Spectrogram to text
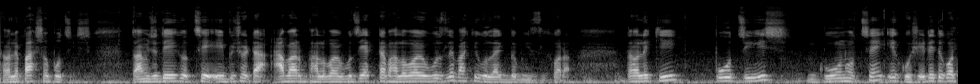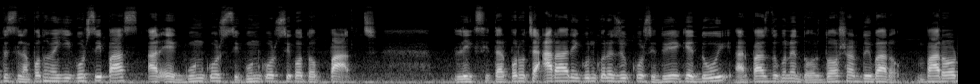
তাহলে পাঁচশো পঁচিশ। তো আমি যদি হচ্ছে এই বিষয়টা আবার ভালোভাবে বুঝি, একটা ভালোভাবে বুঝলে বাকিগুলো একদম ইজি করা। তাহলে কি? পঁচিশ গুণ হচ্ছে একুশ। এটাই তো করতেছিলাম। প্রথমে কি করছি? পাঁচ আর এক। গুণ করছি। গুণ করছি কত? পাঁচ। লিখছি। তারপর হচ্ছে আর আড়াআড়ি গুণ করে যোগ করছি, দুই একে দুই আর পাঁচ দুগুণে দশ দশ আর দুই বারো বারোর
